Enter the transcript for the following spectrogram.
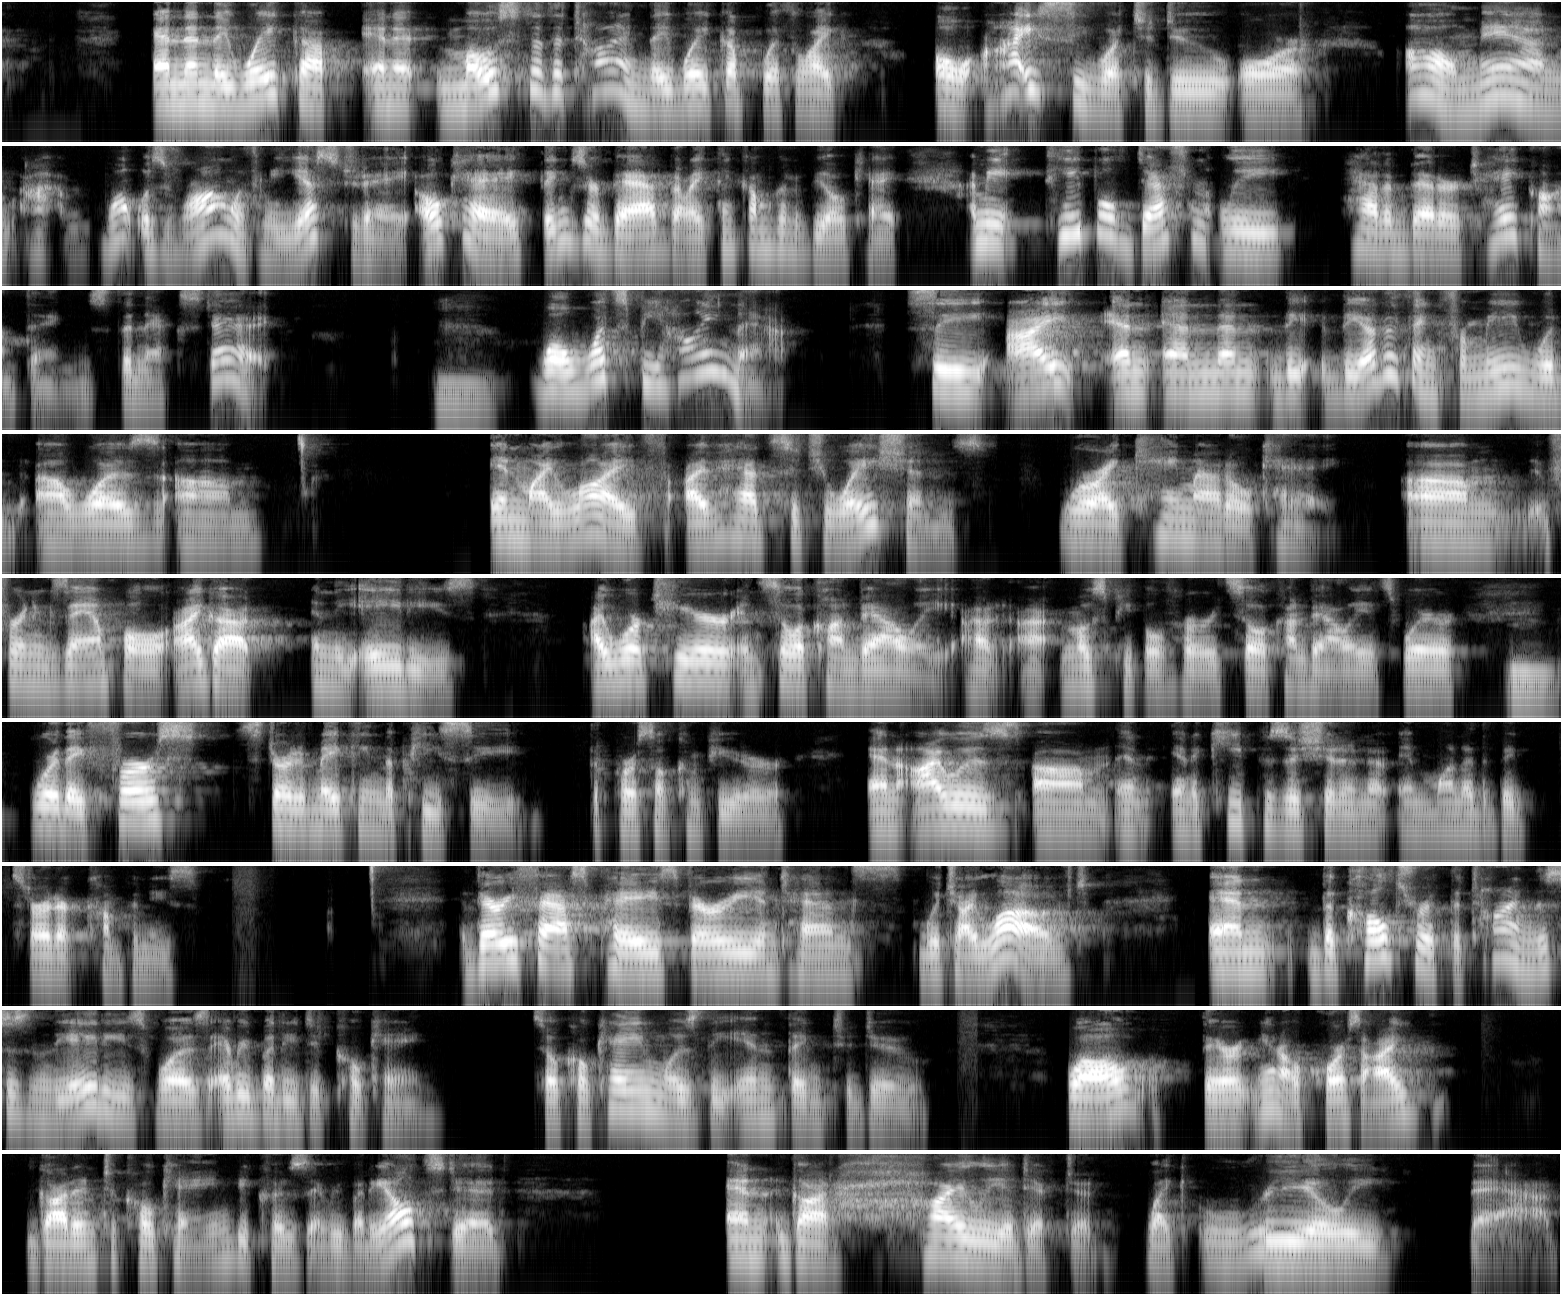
and then they wake up and it most of the time they wake up with like oh i see what to do or oh man what was wrong with me yesterday? Okay things are bad but i think i'm going to be okay. I mean people definitely had a better take on things the next day. Mm. well what's behind that? See i and and then the the other thing for me would uh, was um in my life i've had situations where i came out okay um, for an example, I got in the 80s, I worked here in Silicon Valley. I, I, most people have heard Silicon Valley. It's where, mm. where they first started making the PC, the personal computer. And I was um, in, in, a key position in, a, in one of the big startup companies. Very fast paced, very intense, which I loved. And the culture at the time, this is in the 80s, was everybody did cocaine. So cocaine was the in thing to do. Well, there, you know, of course, I got into cocaine because everybody else did and got highly addicted, like really bad.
